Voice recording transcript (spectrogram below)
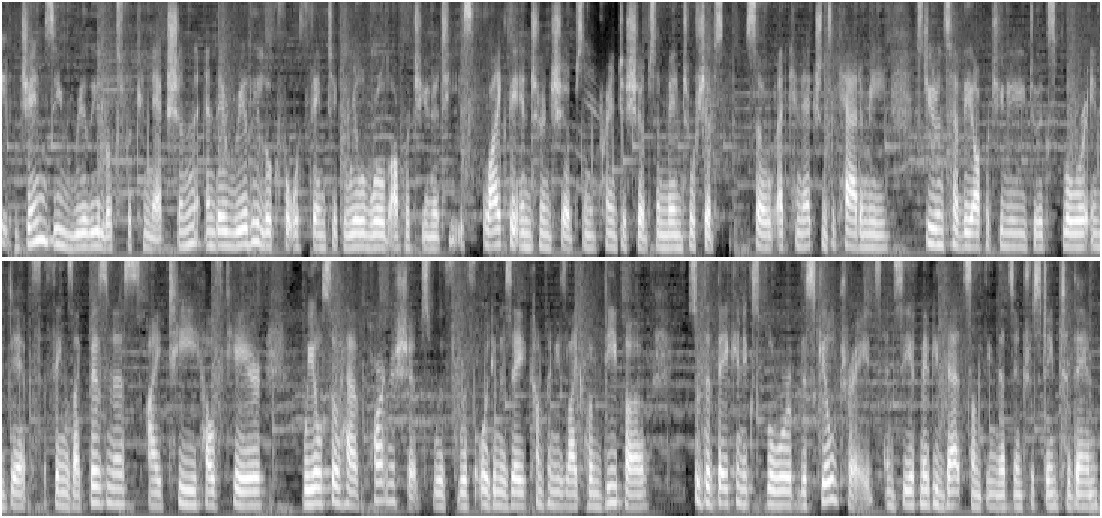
need. Gen Z really looks for connection and they really look for authentic real world opportunities like the internships and apprenticeships and mentorships. So at Connections Academy, students have the opportunity to explore in depth things like business, IT, healthcare. We also have partnerships with, with organization companies like Home Depot so that they can explore the skilled trades and see if maybe that's something that's interesting to them.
